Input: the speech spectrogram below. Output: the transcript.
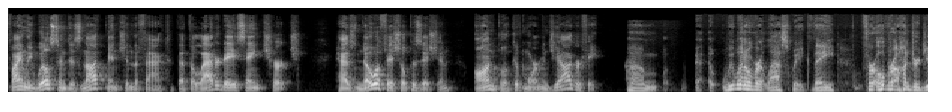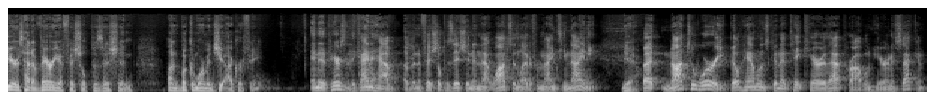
Finally, Wilson does not mention the fact that the Latter day Saint Church has no official position on Book of Mormon geography. Um, we went over it last week. They, for over a hundred years, had a very official position on Book of Mormon geography. And it appears that they kind of have of an official position in that Watson letter from 1990. Yeah. But not to worry, Bill Hamblin's going to take care of that problem here in a second.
